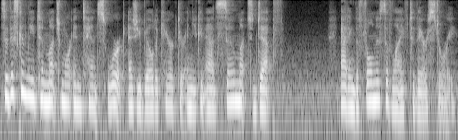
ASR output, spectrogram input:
So, this can lead to much more intense work as you build a character, and you can add so much depth, adding the fullness of life to their story.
